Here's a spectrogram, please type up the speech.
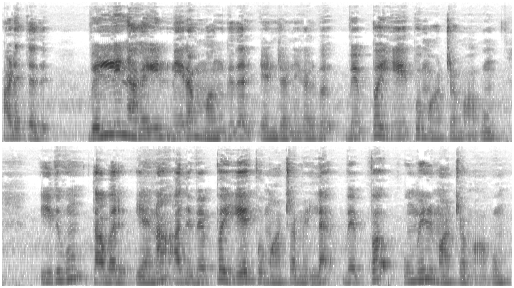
அடுத்தது வெள்ளி நகையின் நிறம் மங்குதல் என்ற நிகழ்வு வெப்ப ஏற்பு மாற்றமாகும். இதுவும் தவறு ஏன்னா அது வெப்ப ஏற்பு மாற்றம் இல்ல வெப்ப உமிழ் மாற்றமாகும்.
